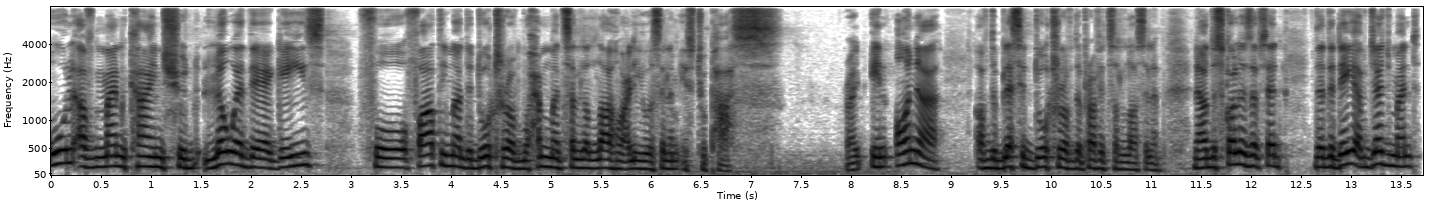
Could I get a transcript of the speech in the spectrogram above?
all of mankind should lower their gaze for Fatima, the daughter of Muhammad sallallahu alaihi wasallam, is to pass, right? In honor of the blessed daughter of the Prophet. Now, the scholars have said that the day of judgment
